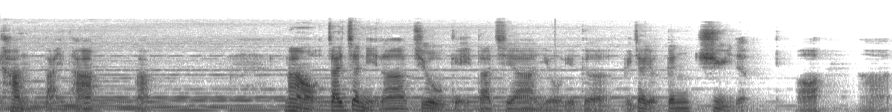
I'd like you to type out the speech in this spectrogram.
看待它啊。那在这里呢，就给大家有一个比较有根据的啊啊，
